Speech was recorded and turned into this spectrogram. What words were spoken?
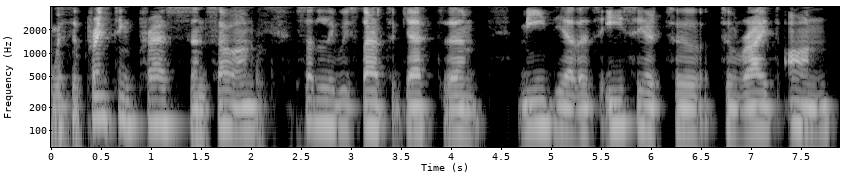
with the printing press and so on suddenly we start to get um, media that's easier to to write on.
